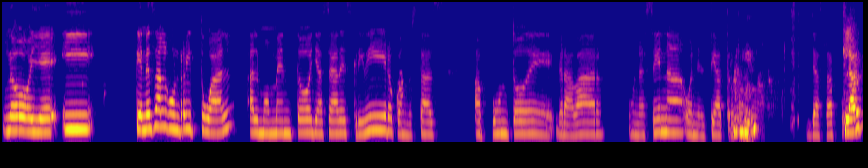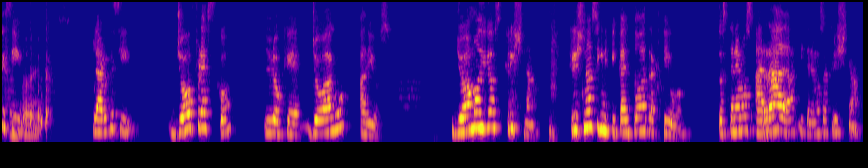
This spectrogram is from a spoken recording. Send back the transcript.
No, oye, ¿y tienes algún ritual al momento, ya sea de escribir o cuando estás a punto de grabar? una escena o en el teatro ya está. Claro que sí, claro que sí. Yo ofrezco lo que yo hago a Dios. Yo amo a Dios Krishna. Krishna significa el todo atractivo. Entonces tenemos a Radha y tenemos a Krishna,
